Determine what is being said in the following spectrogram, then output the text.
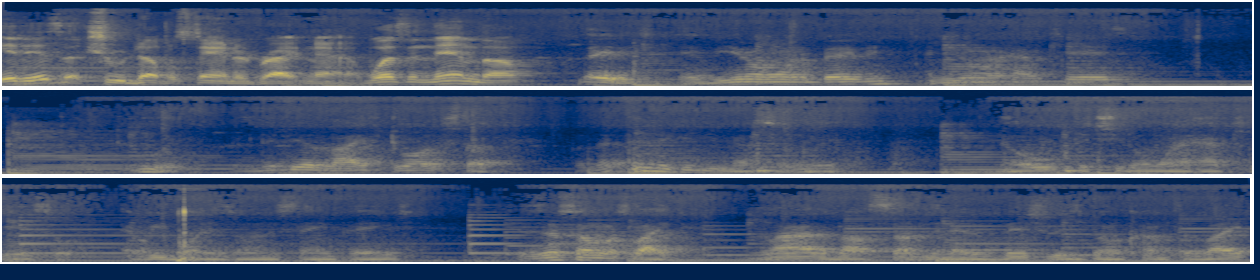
it is a true double standard right now wasn't then though Ladies, if you don't want a baby and you don't want to have kids, do it. Live your life, do all the stuff. But let the nigga you messing with know that you don't want to have kids so everyone is on the same page. Because it's almost like lying about something that eventually is going to come to light.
